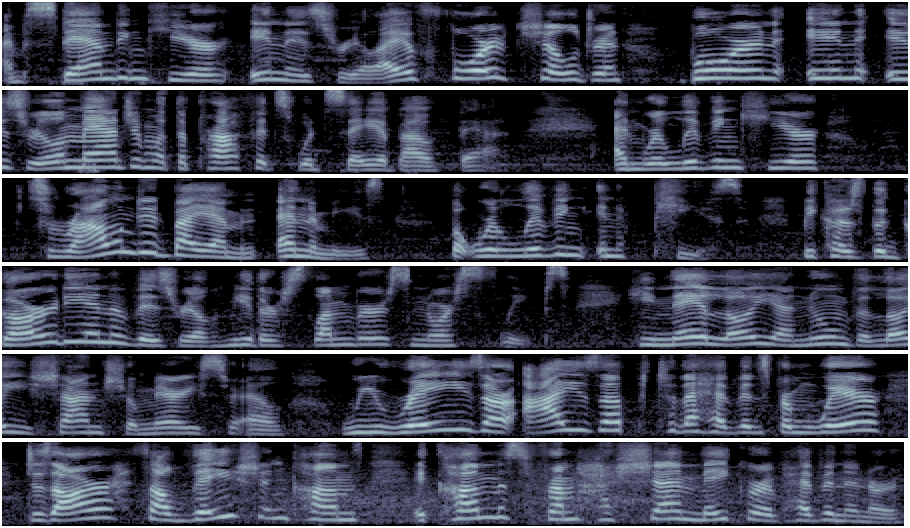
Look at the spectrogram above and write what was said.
I'm standing here in Israel. I have four children born in Israel. Imagine what the prophets would say about that. And we're living here surrounded by enemies, but we're living in peace because the guardian of Israel neither slumbers nor sleeps. lo yanum velo yishan shomer Israel. We raise our eyes up to the heavens. From where does our salvation comes? It comes from Hashem, maker of heaven and earth.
